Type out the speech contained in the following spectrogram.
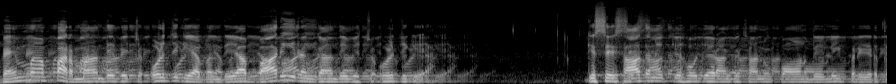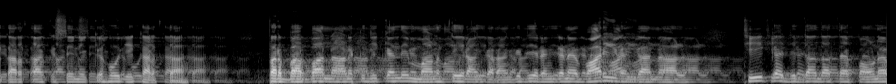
ਵਹਿਮਾਂ ਭਰਮਾਂ ਦੇ ਵਿੱਚ ਉਲਝ ਗਿਆ ਬੰਦਿਆ ਬਾਹਰੀ ਰੰਗਾਂ ਦੇ ਵਿੱਚ ਉਲਝ ਗਿਆ। ਕਿਸੇ ਸਾਧ ਨੇ ਕਿਹੋ ਜਿਹੇ ਰੰਗ ਸਾਨੂੰ ਪਾਉਣ ਦੇ ਲਈ ਪ੍ਰੇਰਿਤ ਕਰਤਾ, ਕਿਸੇ ਨੇ ਕਿਹੋ ਜਿਹੇ ਕਰਤਾ। ਪਰ ਬਾਬਾ ਨਾਨਕ ਜੀ ਕਹਿੰਦੇ, ਮਨ ਤੇ ਰੰਗ ਰੰਗ ਜੇ ਰੰਗਣਾ ਬਾਹਰੀ ਰੰਗਾਂ ਨਾਲ। ਠੀਕ ਹੈ, ਜਿੱਦਾਂ ਦਾ ਤੈ ਪਾਉਣਾ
